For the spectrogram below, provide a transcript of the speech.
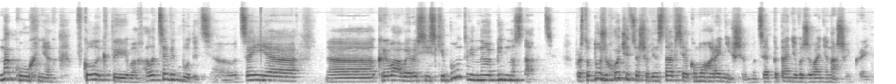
на кухнях, в колективах. Але це відбудеться. Цей е, е, кривавий російський бунт він необмінно станеться. Просто дуже хочеться, щоб він стався якомога раніше. Це питання виживання нашої країни.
